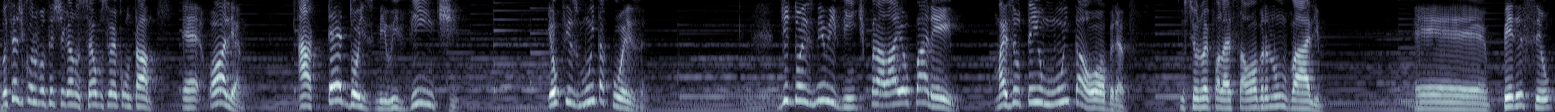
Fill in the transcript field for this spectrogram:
Você acha que quando você chegar no céu, você vai contar, é, olha, até 2020 eu fiz muita coisa. De 2020 para lá eu parei, mas eu tenho muita obra. O senhor vai falar essa obra não vale. É, pereceu.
